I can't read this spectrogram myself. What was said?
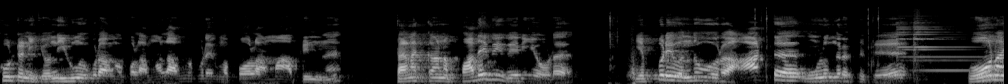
கூட்டணிக்கு வந்து இவங்க கூட அவங்க போகலாமா இல்லை அவங்க கூட இவங்க போகலாமா அப்படின்னு தனக்கான பதவி வெறியோட எப்படி வந்து ஒரு ஆட்டை முழுங்குறதுக்கு ஓனா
